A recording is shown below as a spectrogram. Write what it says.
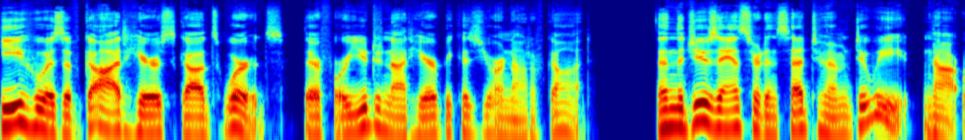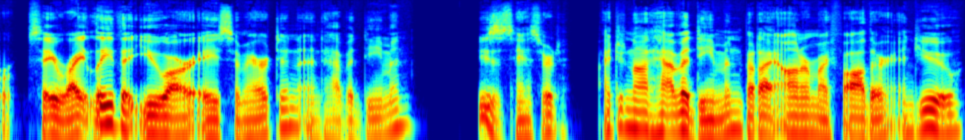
He who is of God hears God's words. Therefore you do not hear because you are not of God. Then the Jews answered and said to him, Do we not say rightly that you are a Samaritan and have a demon? Jesus answered, I do not have a demon, but I honor my Father, and you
